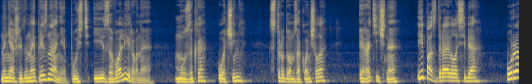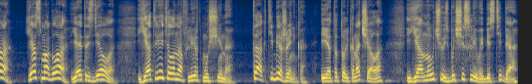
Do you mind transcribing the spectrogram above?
на неожиданное признание, пусть и завуалированное. «Музыка очень...» С трудом закончила. «Эротичная» и поздравила себя. «Ура! Я смогла! Я это сделала!» Я ответила на флирт мужчины. «Так тебе, Женька, и это только начало. Я научусь быть счастливой без тебя».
